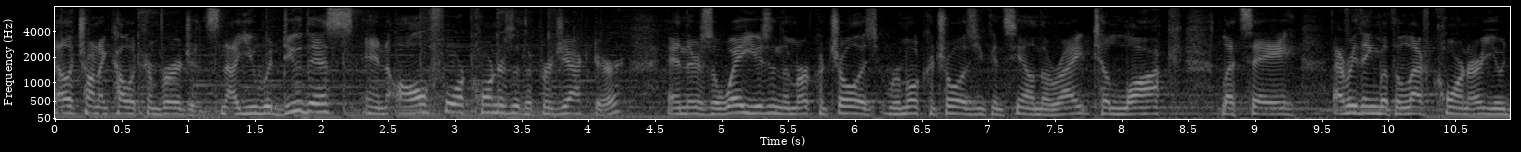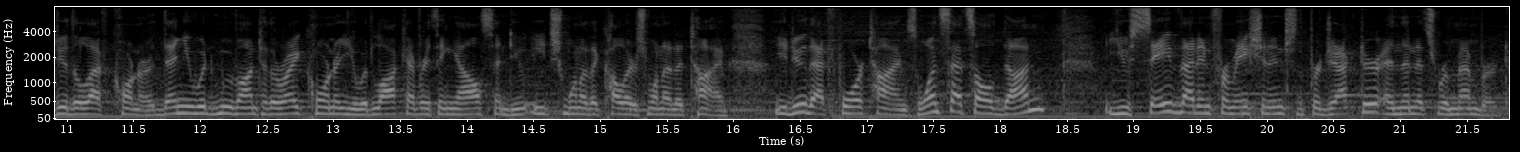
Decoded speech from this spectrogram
electronic color convergence. Now you would do this in all four corners of the projector, and there's a way using the remote control, as, remote control as you can see on the right, to lock, let's say, everything but the left corner, you would do the left corner. Then you would move on to the right corner, you would lock everything else and do each one of the colors one at a time. You do that four times. Once that's all done, you save that information into the projector and then it's remembered.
